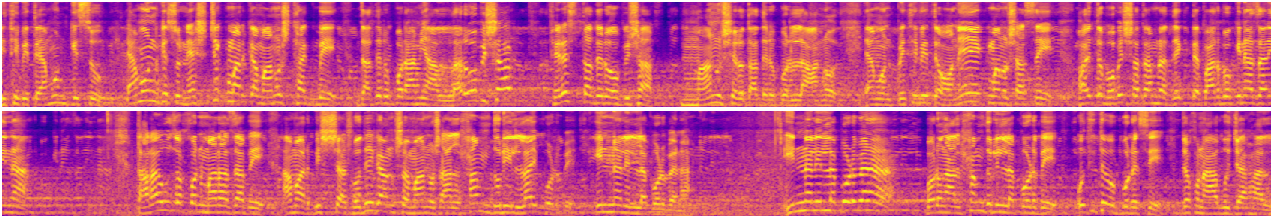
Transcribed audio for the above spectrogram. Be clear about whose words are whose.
Speaker 1: পৃথিবীতে এমন কিছু এমন কিছু নেস্টিক মার্কা মানুষ থাকবে যাদের উপর আমি আল্লাহরও অভিশাপ ফেরেস্তাদেরও অভিশাপ, মানুষেরও তাদের উপর লানত। এমন পৃথিবীতে অনেক মানুষ আছে, হয়তো ভবিষ্যতে আমরা দেখতে পারব কিনা জানি না। তারাও যখন মারা যাবে, আমার বিশ্বাস অধিকাংশ মানুষ আলহামদুলিল্লাহ পড়বে, ইন্নালিল্লাহ পড়বে না। ইন্নালিল্লাহ পড়বে না। বরং আলহামদুলিল্লাহ পড়বে, অতীতেও পড়েছে যখন আবু জাহাল,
